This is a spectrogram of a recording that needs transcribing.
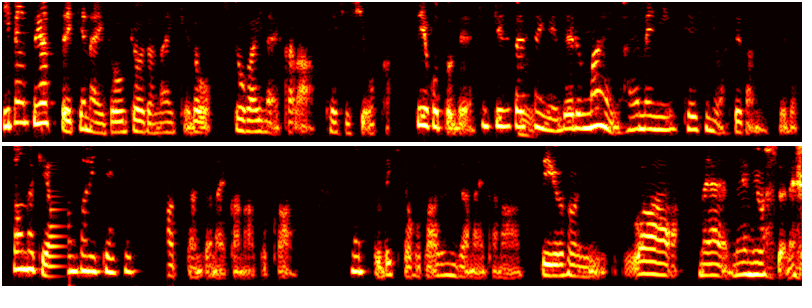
イベントやっちゃいけない状況じゃないけど、人がいないから停止しようかっていうことで、緊急事態宣言出る前に早めに停止にはしてたんですけど、その時は本当に停止しかったんじゃないかなとか、もっとできたことあるんじゃないかなっていうふうには、悩みましたね。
